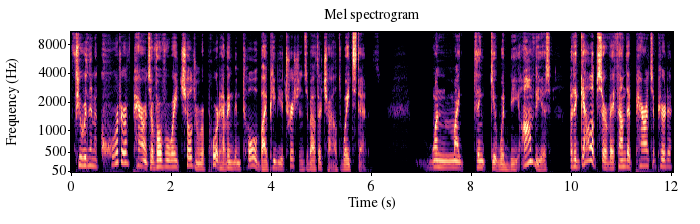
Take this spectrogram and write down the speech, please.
fewer than a quarter of parents of overweight children report having been told by pediatricians about their child's weight status. One might think it would be obvious, but a Gallup survey found that parents appear to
